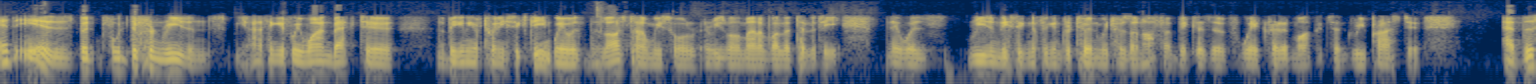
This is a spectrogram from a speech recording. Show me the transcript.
It is, but for different reasons. I think if we wind back to the beginning of 2016, where was the last time we saw a reasonable amount of volatility, there was reasonably significant return which was on offer because of where credit markets had repriced to. at this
